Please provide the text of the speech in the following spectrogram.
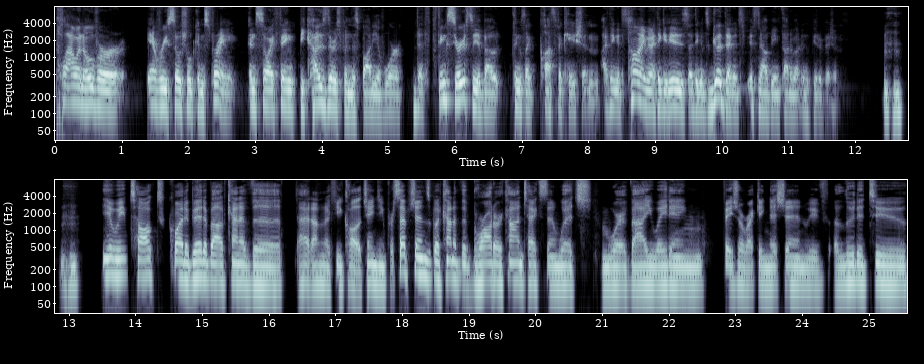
plowing over every social constraint. And so I think because there's been this body of work that thinks seriously about things like classification, I think it's time, and I think it is. I think it's good that it's it's now being thought about in computer vision. Mm-hmm, mm-hmm. Yeah, we talked quite a bit about kind of the I don't know if you call it changing perceptions, but kind of the broader context in which we're evaluating facial recognition. We've alluded to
